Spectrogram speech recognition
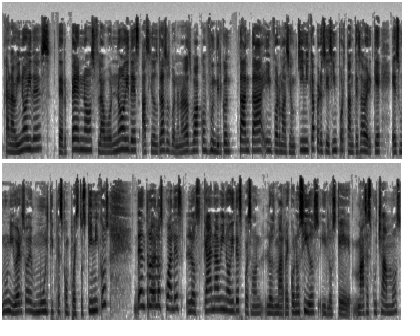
cannabinoides, terpenos, flavonoides, ácidos grasos. Bueno, no las voy a confundir con tanta información química, pero sí es importante saber que es un universo de múltiples compuestos químicos, dentro de los cuales los cannabinoides pues son los más reconocidos y los que más escuchamos.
